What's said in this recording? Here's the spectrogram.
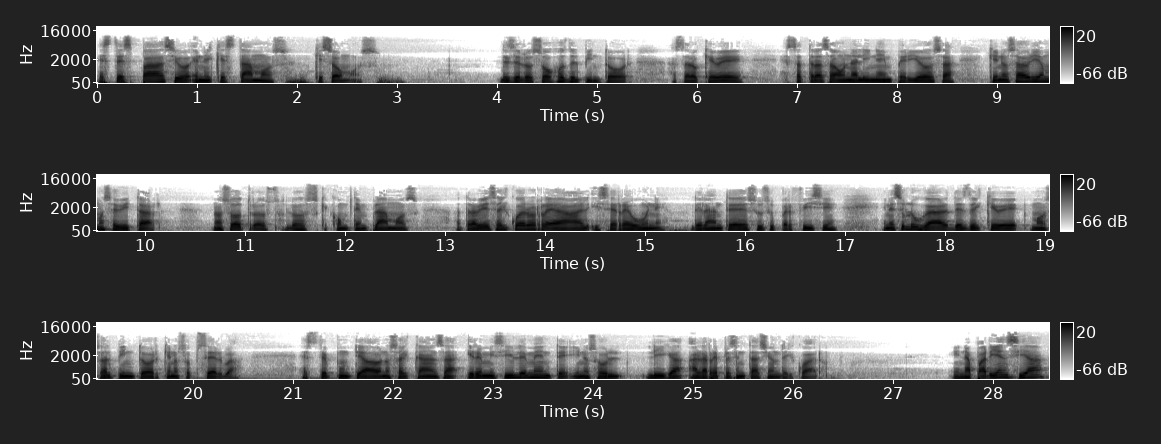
Este espacio en el que estamos, que somos. Desde los ojos del pintor hasta lo que ve, está trazada una línea imperiosa que no sabríamos evitar. Nosotros, los que contemplamos, atraviesa el cuadro real y se reúne, delante de su superficie, en ese lugar desde el que vemos al pintor que nos observa. Este punteado nos alcanza irremisiblemente y nos obliga a la representación del cuadro. En apariencia,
